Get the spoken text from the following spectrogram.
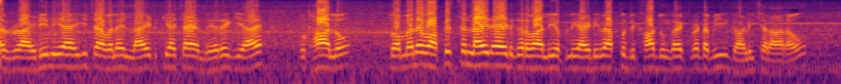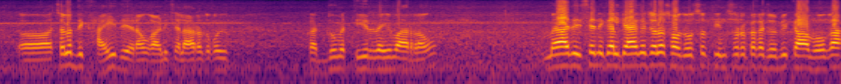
अब राइड ही नहीं आएगी, चाहे भले लाइट किया, चाहे अंधेरे किया है, उठा लो। तो मैंने वापस से लाइट ऐड करवा ली अपनी आईडी में आपको दिखा दूँगा, एक मिनट अभी गाड़ी चला रहा हूँ। चलो दिखाई दे रहा हूँ, गाड़ी चला रहा हूँ तो कोई कद्दू में तीर नहीं मार रहा हूँ। मैं आज इसे निकल के आया कि चलो सौ, दो सौ, तीन सौ रुपये का जो भी काम होगा,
